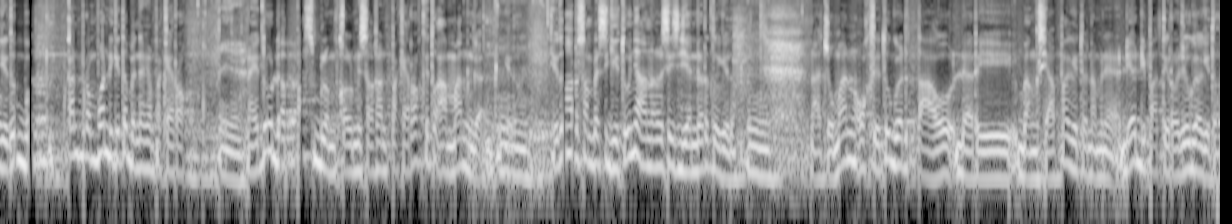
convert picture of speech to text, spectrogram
gitu. Buat kan perempuan di kita banyak yang pakai rok. Iya. nah itu udah pas belum. Kalau misalkan pakai rok itu aman nggak? Gitu. Itu harus sampai segitunya analisis gender tuh gitu. Nah cuman waktu itu gue tahu dari bang siapa gitu namanya. Dia di Patiro juga gitu.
